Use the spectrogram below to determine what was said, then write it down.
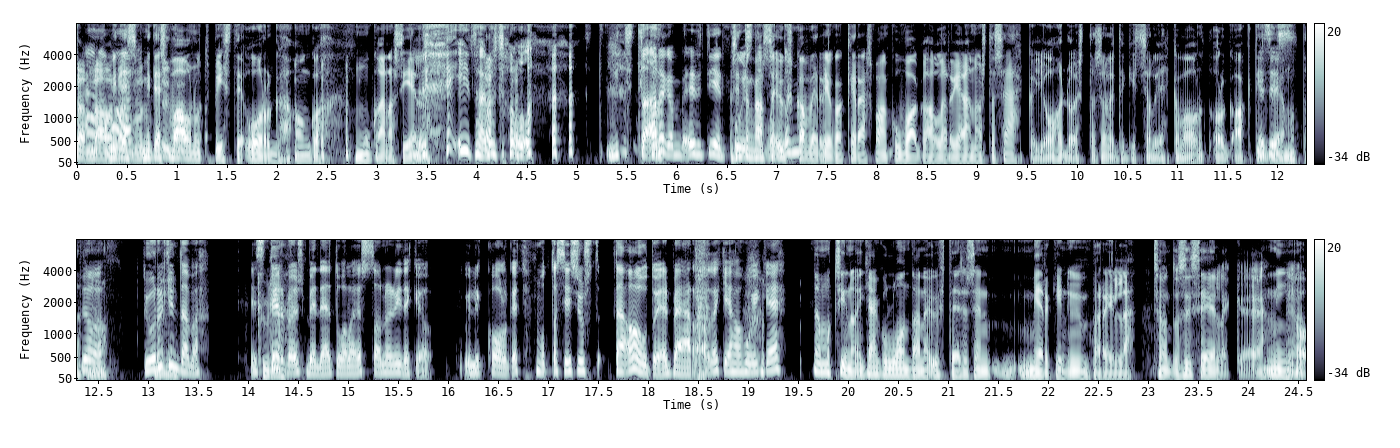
nauraa, Mites, mites vaunut.org, onko mukana siellä? Ei tainnut olla. en tiedä Sitten on kanssa mutta- yksi kaveri, joka keräsi vaan kuvagalleriaa noista sähköjohdoista. Se oli, teki, se oli ehkä vaunut.org Ja aktiiveja, siis, mutta joo, joo. Juurikin No niin. tämä. Ja siis Kyllä. terveys menee tuolla jossain, no niitäkin on yli 30, mutta siis just tämä autojen määrä on jotenkin ihan huikea. No, mutta siinä on ikään kuin luontainen yhteisö sen merkin ympärillä. Se on tosi selkeä. Niin, Ja-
